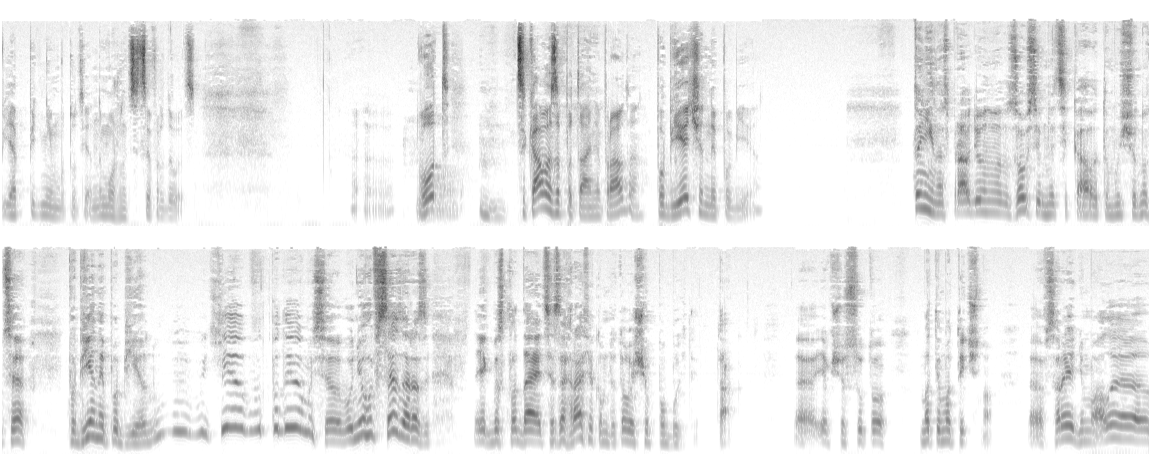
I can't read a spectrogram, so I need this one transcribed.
я підніму тут, я не можу ці цифри дивитися. Е, от цікаве запитання, правда? Поб'є чи не поб'є? Та ні, насправді воно зовсім не цікаве, тому що ну це поб'є, не поб'є. Ну, є, от подивимося, у нього все зараз якби складається за графіком для того, щоб побити. Так. Е, якщо суто математично е, в середньому, але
